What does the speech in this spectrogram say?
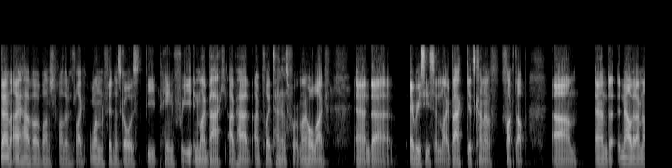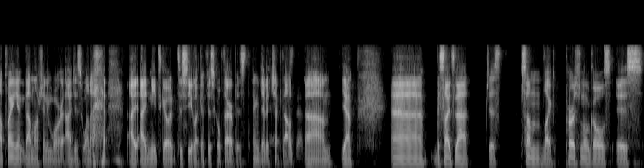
then I have a bunch of others. Like one fitness goal is to be pain free in my back. I've had I've played tennis for my whole life, and uh, every season my back gets kind of fucked up. Um, and now that I'm not playing it that much anymore, I just wanna, I I need to go to see like a physical therapist and get it checked out. Um, yeah. Uh, besides that, just some like personal goals is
